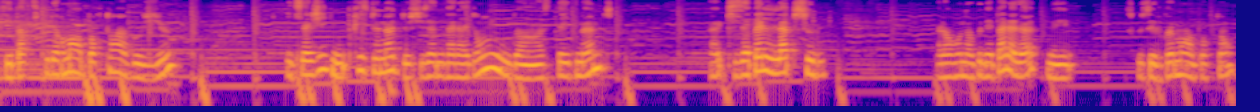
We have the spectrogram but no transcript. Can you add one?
qui est particulièrement important à vos yeux. Il s'agit d'une prise de notes de Suzanne Valadon ou d'un statement euh, qui s'appelle l'absolu. Alors on n'en connaît pas la date, mais parce que c'est vraiment important,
